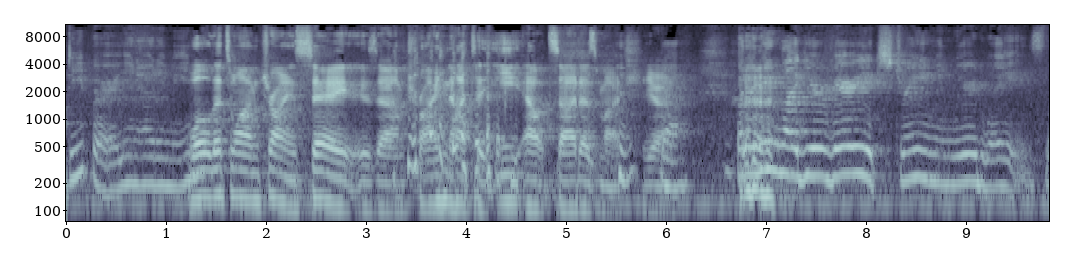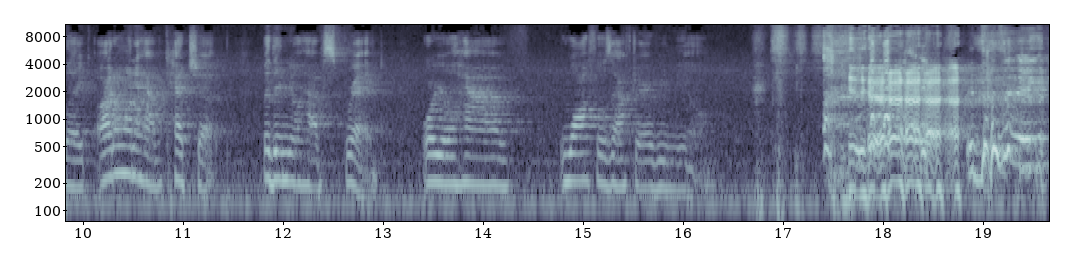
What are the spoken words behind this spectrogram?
deeper. You know what I mean? Well, that's what I'm trying to say is that I'm trying not to eat outside as much. Yeah. But I mean, like, you're very extreme in weird ways. Like, I don't want to have ketchup, but then you'll have spread, or you'll have waffles after every meal. Yeah. It doesn't make,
